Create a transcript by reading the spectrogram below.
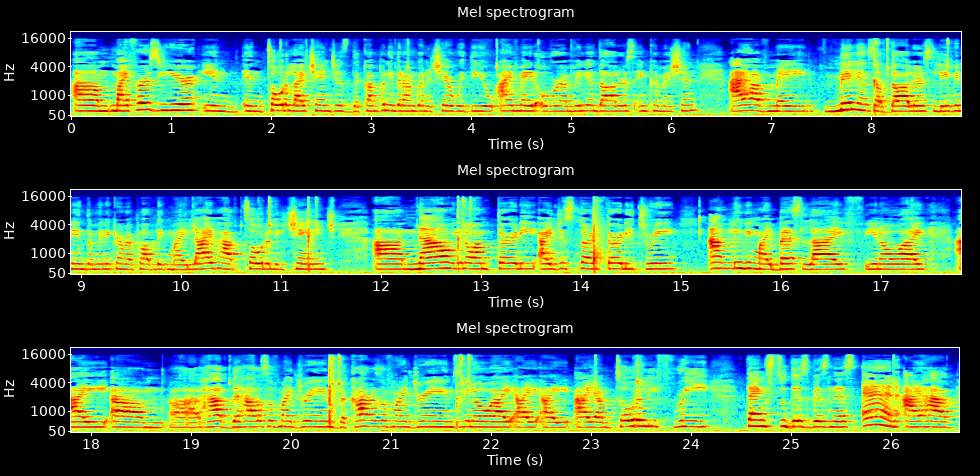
Um, my first year in in Total Life Changes, the company that I'm going to share with you, I made over a million dollars in commission. I have made millions of dollars living in Dominican Republic. My life have totally changed. Um, now, you know, I'm 30. I just turned 33. I'm living my best life. You know, I I um, uh, have the house of my dreams, the cars of my dreams. You know, I, I, I, I am totally free thanks to this business. And I have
